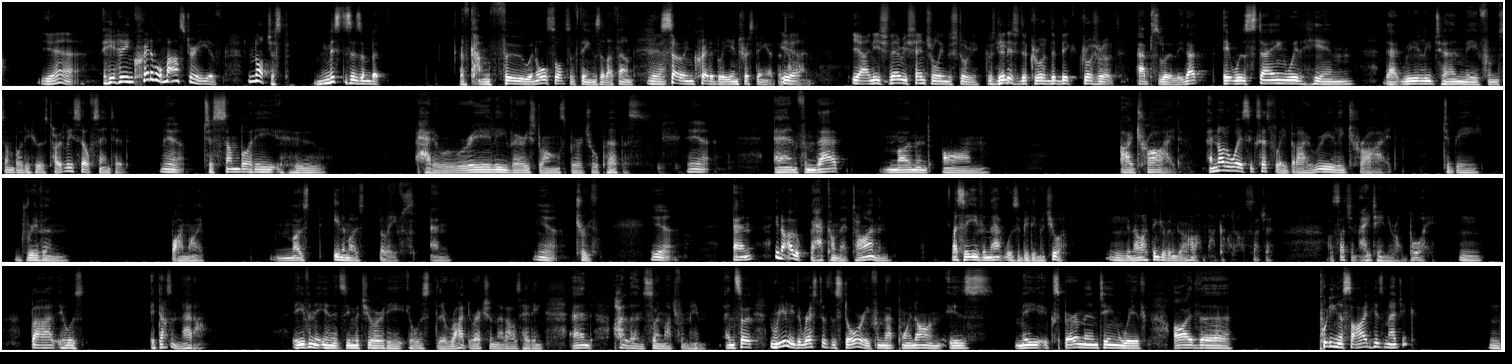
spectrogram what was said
Yeah. He had incredible mastery of not just mysticism, but of kung fu and all sorts of things that I found Yeah. so incredibly interesting at the Yeah. time. Yeah, and he's very central in the story because that is the cro- the big crossroad. Absolutely. That it was staying with him that really turned me from somebody who was totally self-centered Yeah. to somebody who had a really very strong spiritual purpose. Yeah. And from that moment on, I tried, and not always successfully, but I really tried to be driven by my most innermost beliefs and Yeah. truth. Yeah. And, you know, I look back on that time and I see even that was a bit immature. Mm. You know, I think of it and go, oh my God, I was such a, I was such an 18 year old boy. Mm. But it was, it doesn't matter. Even in its immaturity, it was the right direction that I was heading. And I learned so much from him. And so, really, the rest of the story from that point on is me experimenting with either putting aside his magic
